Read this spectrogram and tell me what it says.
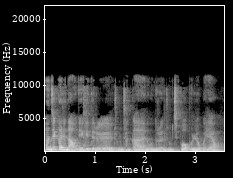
현재까지 나온 얘기들을 좀 잠깐 오늘은 좀 짚어보려고 해요.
